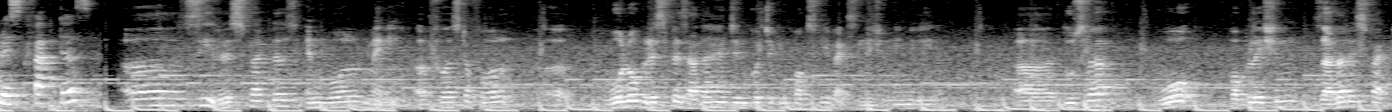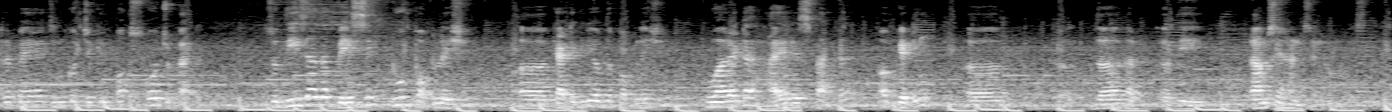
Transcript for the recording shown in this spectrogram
risk factors? Uh, see, risk factors involve many. Uh, first of all, uh, वो लोग रिस्क पे ज़्यादा हैं जिनको चिकन पॉक्स की वैक्सीनेशन नहीं मिली है uh, दूसरा वो पॉपुलेशन ज़्यादा रिस्क फैक्टर पे है जिनको चिकन पॉक्स हो चुका है so these are the basic two population category of the population who are at a high risk factor of getting uh, the uh, the Ramsay Hunt syndrome. Basically.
